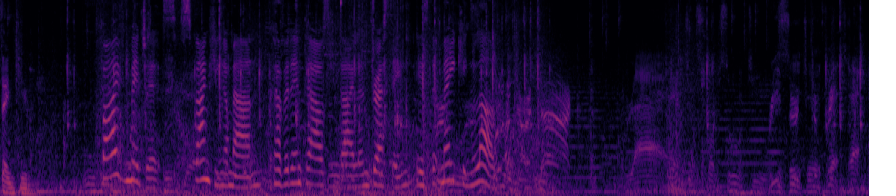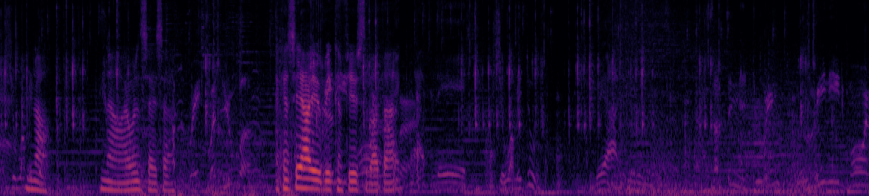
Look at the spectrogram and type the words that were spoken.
Thank you. Five midgets spanking a man covered in Thousand Island dressing. Is that making love? Under attack. Right. Vengeance for soldiers. Research complete. What you want me No. No, I wouldn't say so. to? Wait, what do you want? I can see how you'd be confused about that. Direct my blade. What you want me to? We are enemies. Something you doing? We need more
